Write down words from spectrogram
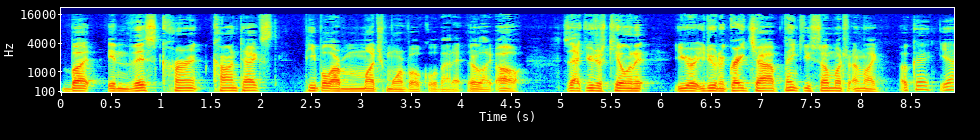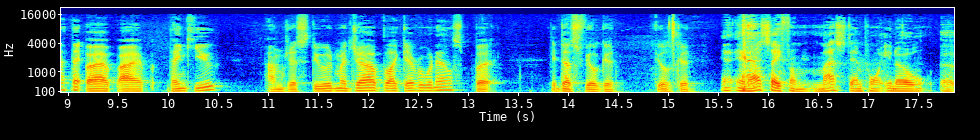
But in this current context, people are much more vocal about it. They're like, "Oh, Zach, you're just killing it. You're you're doing a great job. Thank you so much." I'm like, "Okay, yeah, th- uh, I thank you." I'm just doing my job like everyone else, but it does feel good. Feels good. And, and I'll say from my standpoint, you know, uh,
